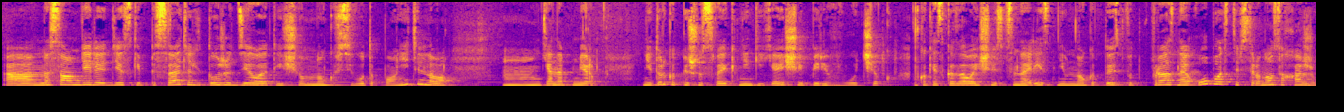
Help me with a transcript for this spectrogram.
А, на самом деле детский писатель тоже делает еще много всего дополнительного. Я, например, не только пишу свои книги, я еще и переводчик. Как я сказала, еще и сценарист немного. То есть вот в разные области все равно захожу.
